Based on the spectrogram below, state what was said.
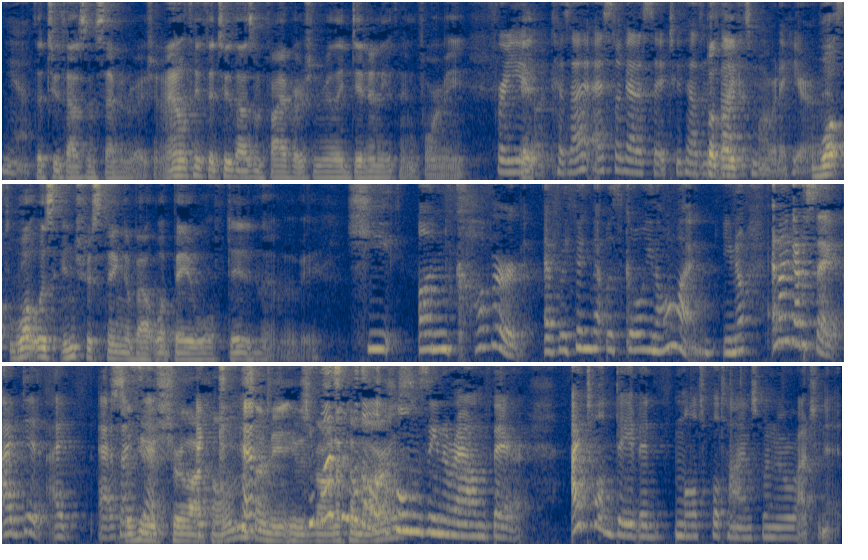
Yeah. the 2007 version. I don't think the 2005 version really did anything for me. For you, because I, I still gotta say 2005 But, like, is more what I hear. of What what was interesting about what Beowulf did in that movie? he uncovered everything that was going on, you know. And I gotta say, I did. I as So I he said, was Sherlock I Holmes? I mean, he was he was a little Mars? Holmesing around there. I told David multiple times when we were watching it,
